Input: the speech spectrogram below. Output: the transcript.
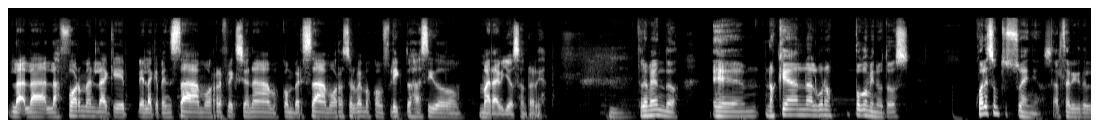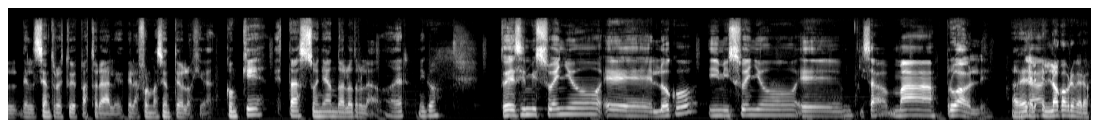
la, forma en la, que, en la que pensamos, reflexionamos, conversamos, resolvemos conflictos ha sido maravilloso en realidad. Mm. Tremendo. Eh, nos quedan algunos pocos minutos. ¿Cuáles son tus sueños al salir del, Centro de Estudios Pastorales, de la formación teológica? ¿Con qué estás soñando al otro lado? A ver, Nico. Te voy a decir mi sueño eh, loco y mi sueño quizá más probable. A ver, el loco primero.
